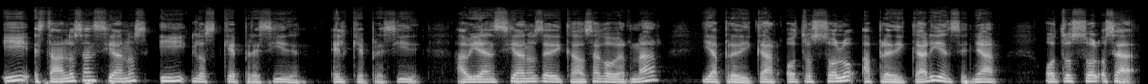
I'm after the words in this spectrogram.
Y estaban los ancianos y los que presiden, el que preside. Había ancianos dedicados a gobernar y a predicar, otros solo a predicar y enseñar, otros solo, o sea,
